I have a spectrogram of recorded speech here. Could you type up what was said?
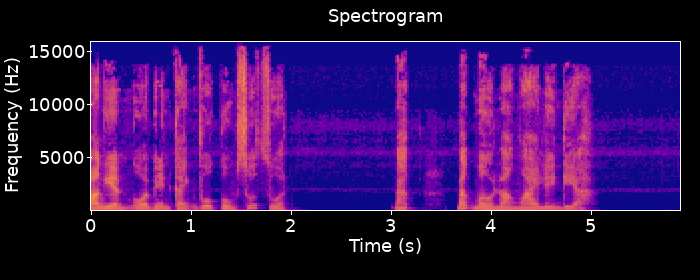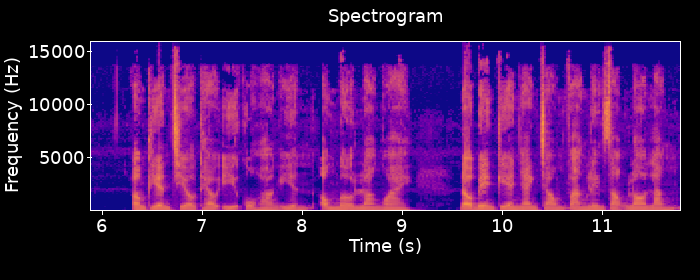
Hoàng Yến ngồi bên cạnh vô cùng sốt ruột. Bác, bác mở loa ngoài lên đi ạ. Ông Thiên chiều theo ý của Hoàng Yến, ông mở loa ngoài. Đầu bên kia nhanh chóng vang lên giọng lo lắng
